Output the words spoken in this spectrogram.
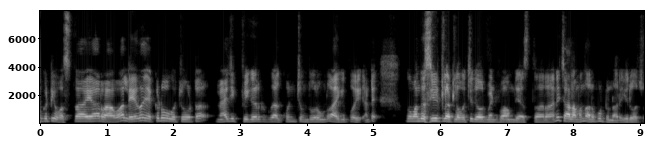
ఒకటి వస్తాయా రావా లేదా ఎక్కడో ఒక చోట మ్యాజిక్ ఫిగర్ కొంచెం దూరంలో ఆగిపోయి అంటే ఒక వంద సీట్లు అట్లా వచ్చి గవర్నమెంట్ ఫామ్ చేస్తారా అని చాలామంది అనుకుంటున్నారు ఈరోజు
